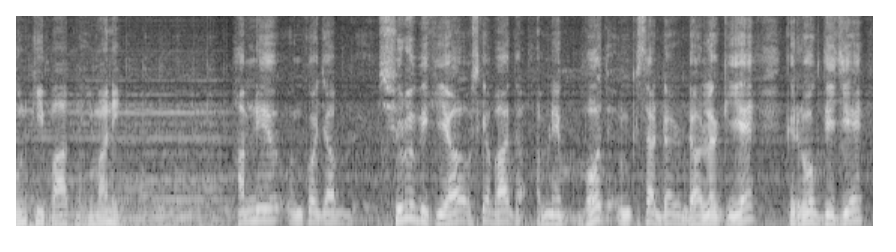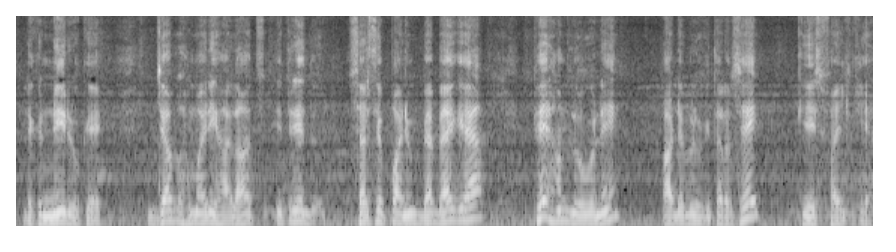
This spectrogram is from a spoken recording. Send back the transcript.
उनकी बात नहीं मानी। हमने उनको जब शुरू भी किया, उसके बाद हमने बहुत उनके साथ डॉलर किए कि रोक दीजिए, लेकिन नहीं रुके। जब हमारी हालात इतने सर से पानी बह गया, फिर हम लोगों ने आरडब्ल्यू की तरफ़ से केस फ़ाइल किया।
